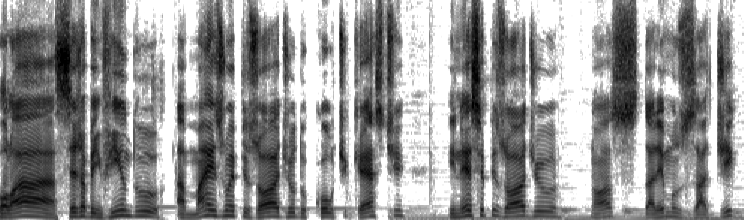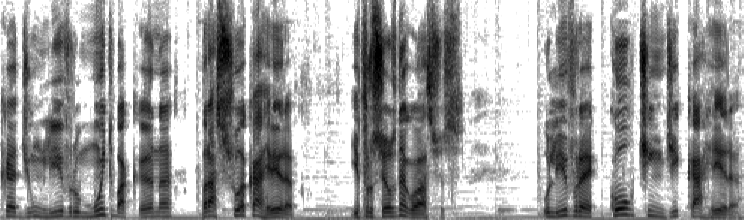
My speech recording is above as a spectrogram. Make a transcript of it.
Olá, seja bem-vindo a mais um episódio do CoachCast. E nesse episódio nós daremos a dica de um livro muito bacana para a sua carreira e para os seus negócios. O livro é Coaching de Carreira.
